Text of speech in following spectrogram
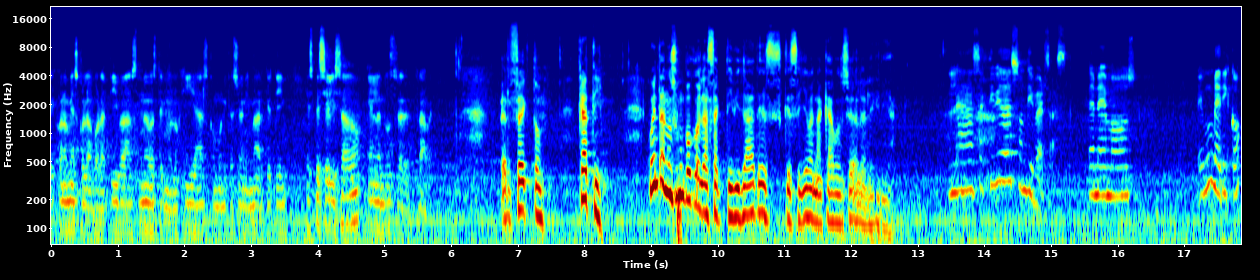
economías colaborativas, nuevas tecnologías, comunicación y marketing, especializado en la industria del travel. Perfecto. Katy, cuéntanos un poco las actividades que se llevan a cabo en Ciudad de la Alegría. Las actividades son diversas. Tenemos un médico,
